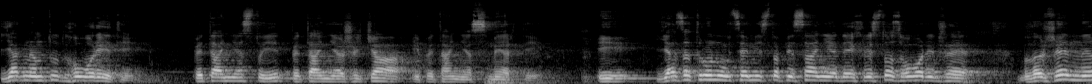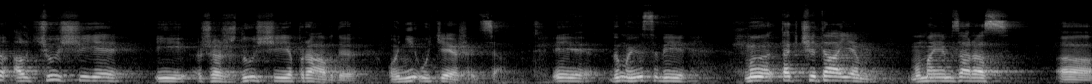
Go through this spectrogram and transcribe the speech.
як нам тут говорити? Питання стоїть, питання життя і питання смерті. І я затронув це місто Писання, де Христос говорить, що блаженні алчущие і жаждущие правди, вони утешаться. І думаю собі, ми так читаємо, ми маємо зараз е,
